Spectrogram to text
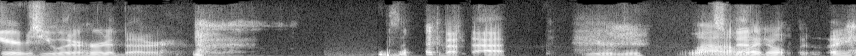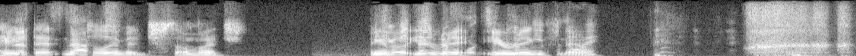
ears, you would have heard it better. Think about that. You and me. Wow, Wow. I don't. I hate That- that mental that's- image so much. Think You about get that in a earri- fortune earrings cookie, by the now.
